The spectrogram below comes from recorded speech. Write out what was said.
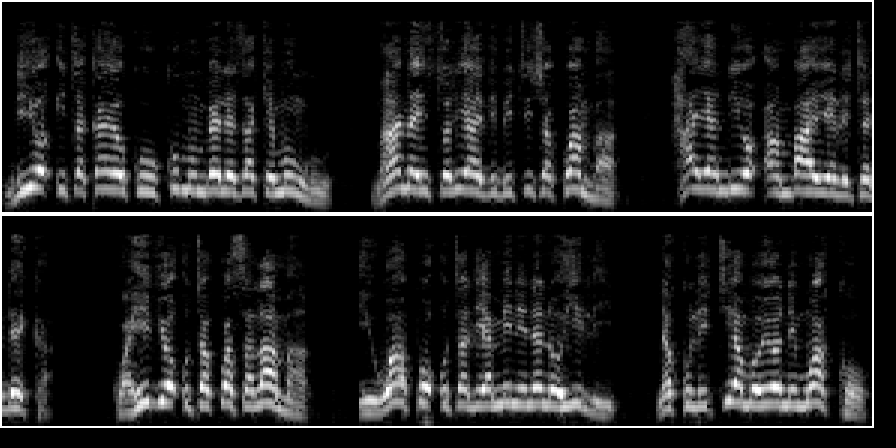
ndiyo itakayokuhukumu mbele zake mungu maana historia yathibitisha kwamba haya ndiyo ambayo yalitendeka. Kwa hivyo utakuwa salama iwapo utaliamini neno hili na kulitia moyoni mwako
